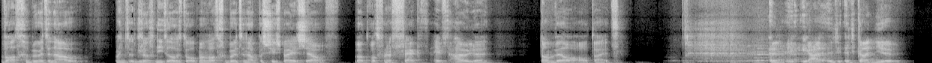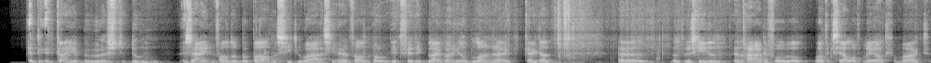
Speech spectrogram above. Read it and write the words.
Wat gebeurt er nou... want het lucht niet altijd op, maar wat gebeurt er nou precies bij jezelf? Wat, wat voor effect heeft huilen dan wel altijd? Ja, het, het, kan je, het, het kan je bewust doen zijn van een bepaalde situatie. Hè? Van, oh, dit vind ik blijkbaar heel belangrijk. Kijk, dat, eh, dat is misschien een, een aardig voorbeeld wat ik zelf mee had gemaakt.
